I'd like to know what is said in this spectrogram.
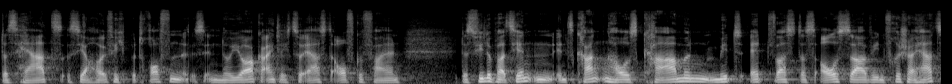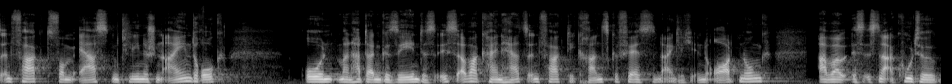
das Herz ist ja häufig betroffen, ist in New York eigentlich zuerst aufgefallen dass viele Patienten ins Krankenhaus kamen mit etwas, das aussah wie ein frischer Herzinfarkt vom ersten klinischen Eindruck und man hat dann gesehen, das ist aber kein Herzinfarkt, die Kranzgefäße sind eigentlich in Ordnung. Aber es ist eine akute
